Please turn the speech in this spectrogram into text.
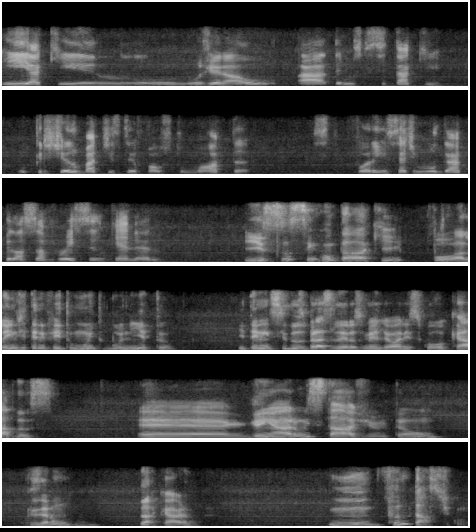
E aqui, no, no geral, ah, temos que citar aqui o Cristiano Batista e o Fausto Mota foram em sétimo lugar pela South Racing Canon. Isso sem contar que, pô, além de terem feito muito bonito e terem sido os brasileiros melhores colocados, é, ganharam estágio. Então, fizeram um Dakar um, fantástico.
